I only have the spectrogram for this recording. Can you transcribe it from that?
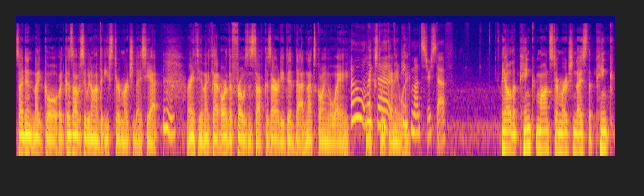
So I didn't like go because obviously we don't have the Easter merchandise yet Mm-hmm. or anything like that, or the Frozen stuff because I already did that and that's going away Oh, like next the, week the pink monster stuff. Yeah, all the pink monster merchandise, the pink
